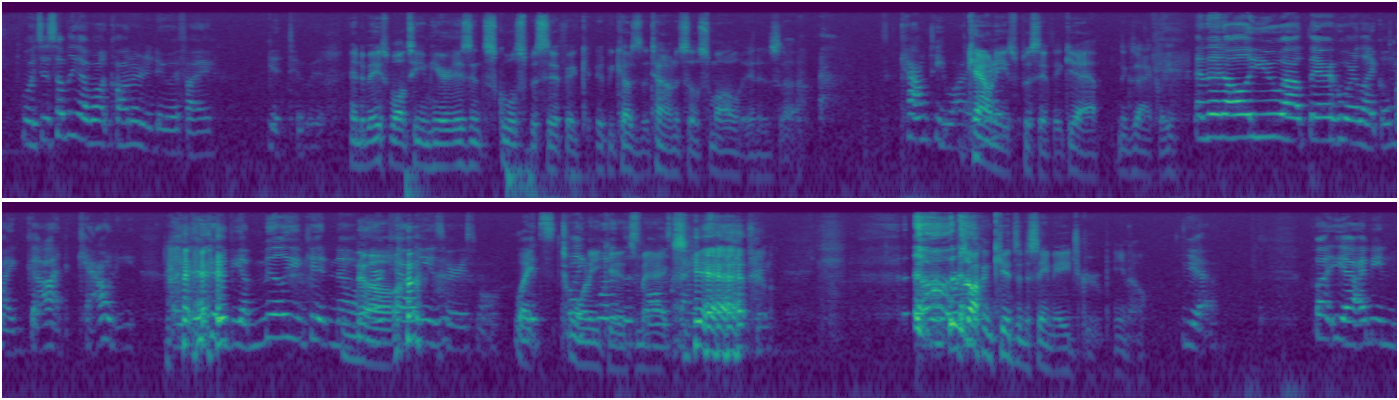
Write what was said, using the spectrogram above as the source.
which is something I want Connor to do if I get to it. And the baseball team here isn't school specific because the town is so small. It is uh, County wide. county specific. Yeah, exactly. And then all you out there who are like, oh my god, county. Like there's gonna be a million kids. No, No. our county is very small. Like it's twenty like kids max. counties in the Yeah. we're talking kids in the same age group, you know. Yeah. But yeah, I mean,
